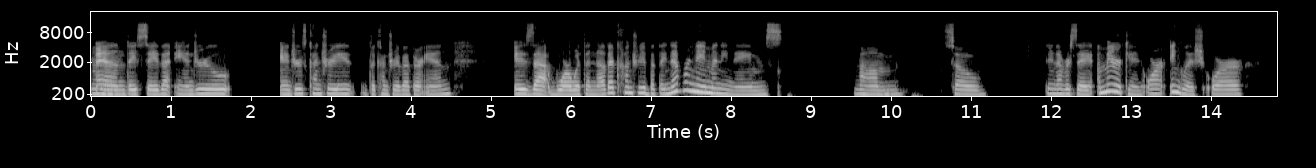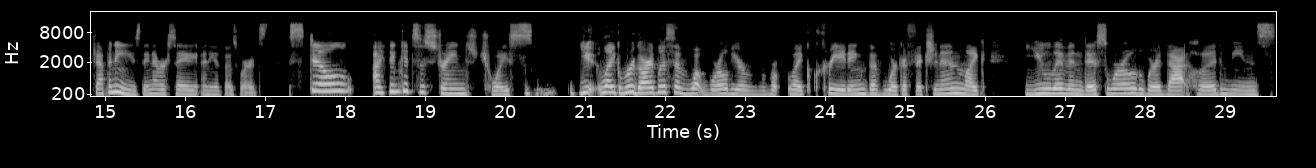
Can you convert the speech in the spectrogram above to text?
mm-hmm. and they say that Andrew Andrew's country, the country that they're in, is at war with another country, but they never name any names. Mm-hmm. Um, so they never say American or English or Japanese. They never say any of those words. Still, I think it's a strange choice. Mm-hmm. You like regardless of what world you're like creating the work of fiction in, like you live in this world where that hood means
